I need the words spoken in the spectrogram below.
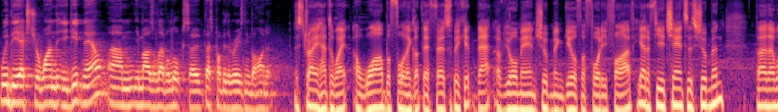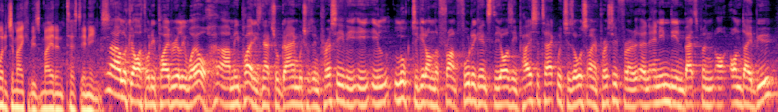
with the extra one that you get now, um, you might as well have a look. So that's probably the reasoning behind it. Australia had to wait a while before they got their first wicket, that of your man Shubman Gill for 45. He had a few chances, Shubman, but uh, what did you make of his maiden test innings? No, look, I thought he played really well. Um, he played his natural game, which was impressive. He, he, he, looked to get on the front foot against the Aussie pace attack, which is also impressive for an, an Indian batsman on, on, debut.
